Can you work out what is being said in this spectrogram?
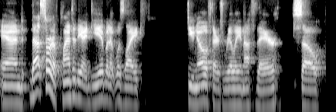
And that sort of planted the idea but it was like do you know if there's really enough there? So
